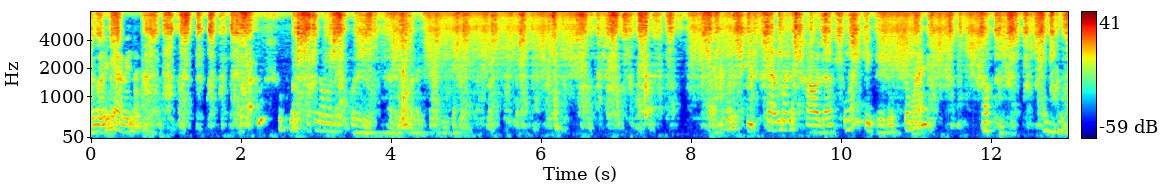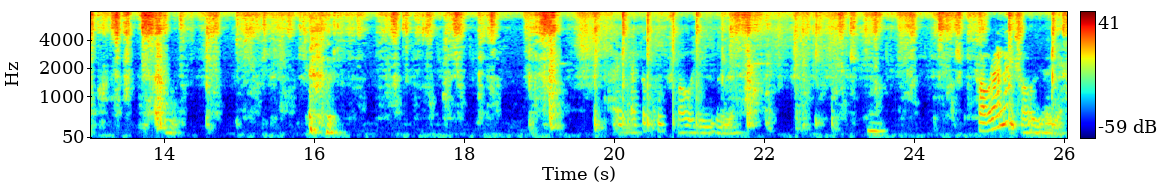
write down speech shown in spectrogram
ধরে যাবে না। একটু শুকনো শুকনো আমাদের করে এখন শীতকাল মানে খাওয়া দাওয়ার সময় পিকনিকের সময় সব কিছু একদম আর এটা তো খুব সহজেই হয়ে যায়। সব রান্নাই সহজ হয়ে যায়।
